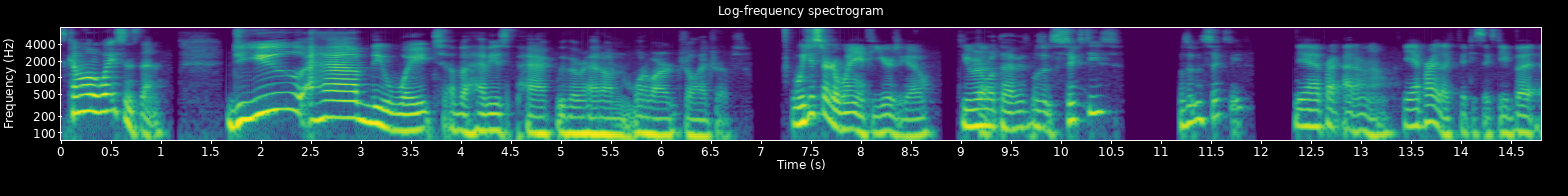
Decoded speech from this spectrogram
it's come a little weight since then. Do you have the weight of the heaviest pack we've ever had on one of our July trips? We just started weighing a few years ago. Do you remember Yeah. what the heaviest was? It sixties? Was it the sixties? Yeah, probably, I don't know. Yeah, probably like 50, 60, but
